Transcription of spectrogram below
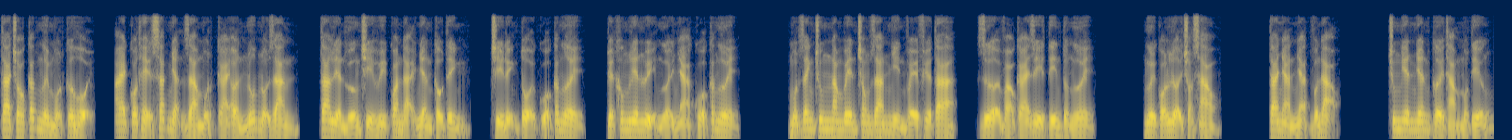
ta cho các ngươi một cơ hội, ai có thể xác nhận ra một cái ẩn nút nội gian, ta liền hướng chỉ huy quan đại nhân cầu tình, chỉ định tội của các ngươi, tuyệt không liên lụy người nhà của các ngươi. Một danh trung năm bên trong gian nhìn về phía ta, dựa vào cái gì tin tưởng ngươi? Ngươi có lựa chọn sao? Ta nhàn nhạt vấn đạo. Trung niên nhân cười thảm một tiếng,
